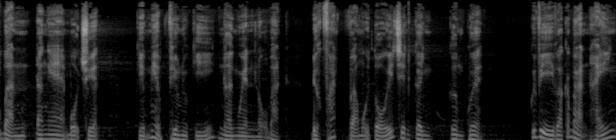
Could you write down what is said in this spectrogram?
Các bạn đang nghe bộ truyện Kiếm hiệp phiêu lưu ký nơi nguyền nỗ bạt được phát vào mỗi tối trên kênh Cơm Quê. Quý vị và các bạn hãy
